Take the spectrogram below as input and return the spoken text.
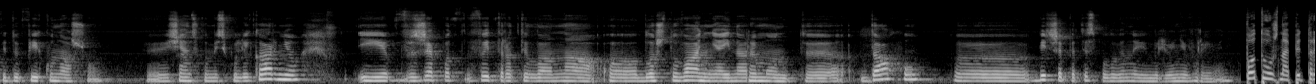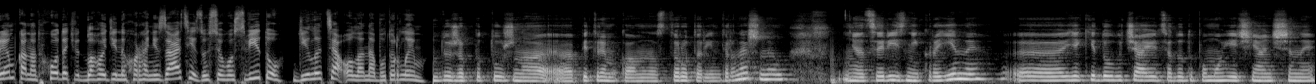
під опіку нашу е, Віщанську міську лікарню. І вже витратила на е, облаштування і на ремонт е, даху е, більше 5,5 мільйонів гривень. Потужна підтримка надходить від благодійних організацій з усього світу. Ділиться Олена Бутурлим. Дуже потужна підтримка в нас Rotary International. Це різні країни, які долучаються до допомоги Ічнянщини.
